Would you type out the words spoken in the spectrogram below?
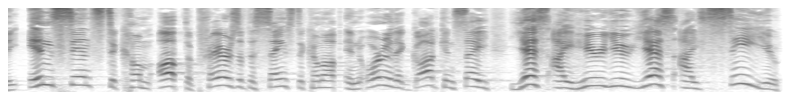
the incense to come up, the prayers of the saints to come up, in order that God can say, Yes, I hear you. Yes, I see you.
